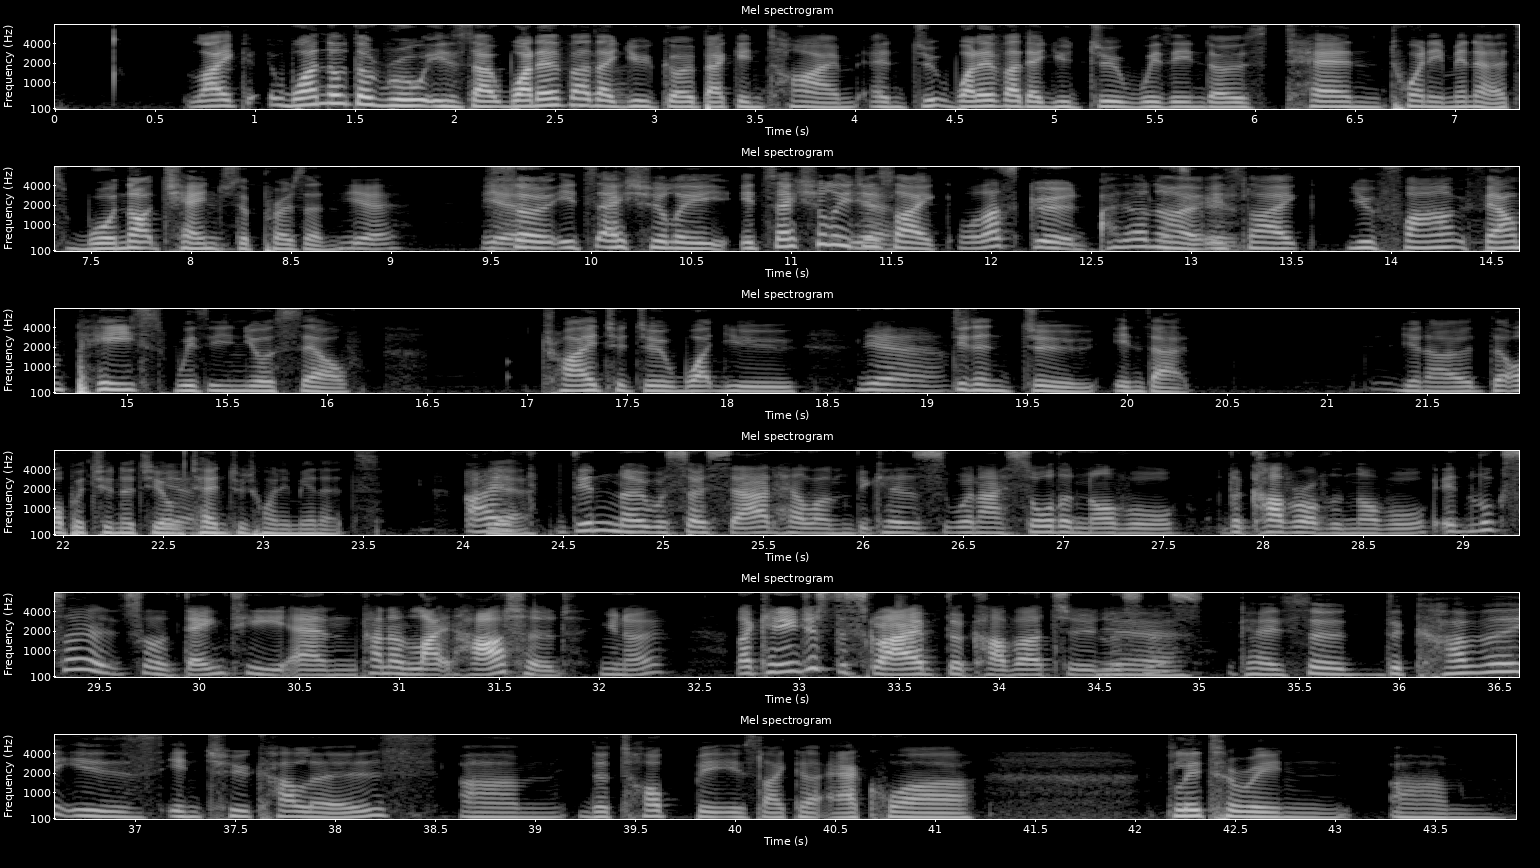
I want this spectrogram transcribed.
Like one of the rule is that whatever that mm-hmm. you go back in time and do whatever that you do within those 10 20 minutes will not change the present. Yeah. Yeah. So it's actually it's actually just like well, that's good. I don't know. It's like you found found peace within yourself. Try to do what you Yeah. didn't do in that, you know, the opportunity of Yeah. ten to twenty minutes. I Yeah. didn't know it was so sad, Helen, because when I saw the novel, the cover of the novel, it looks so sort of dainty and kind of light-hearted. You know, like can you just describe the cover to listeners? Okay, so the cover is in two colors. Um, the top bit is like a aqua glittering um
